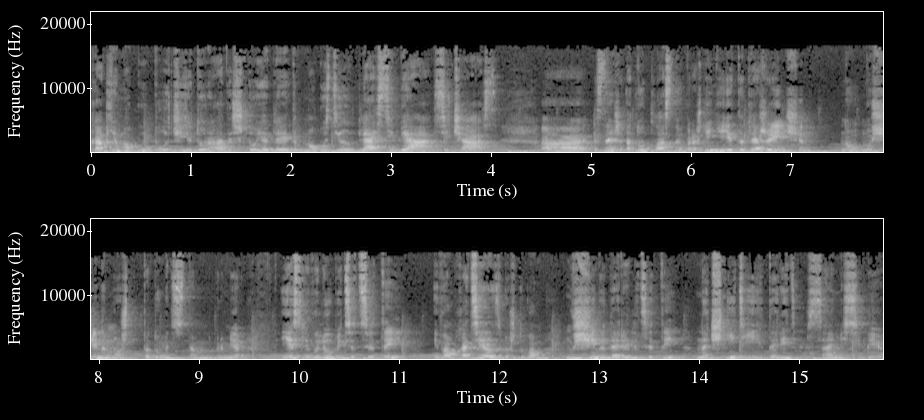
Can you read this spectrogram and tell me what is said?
Как я могу получить эту радость? Что я для этого могу сделать для себя сейчас? А, знаешь, одно классное упражнение это для женщин. Ну, мужчина может подумать, там, например, если вы любите цветы, и вам хотелось бы, чтобы вам мужчины дарили цветы, начните их дарить сами себе.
